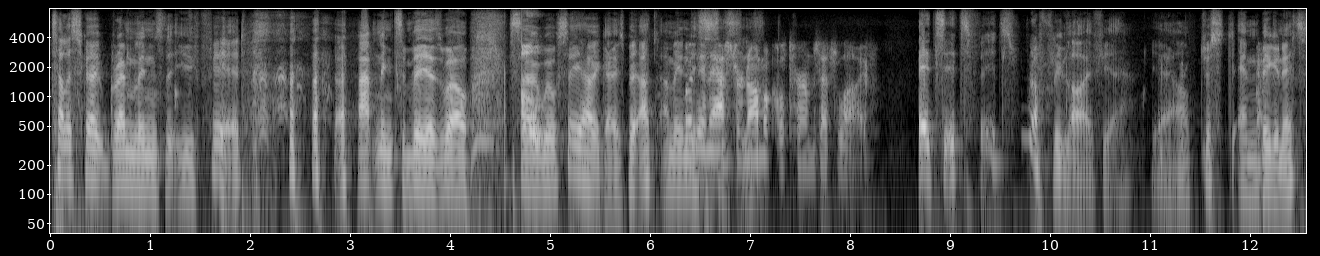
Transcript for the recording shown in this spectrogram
telescope gremlins that you feared happening to me as well. So Oh. we'll see how it goes. But I, I mean, But this in is- astronomical terms, that's live. It's it's it's roughly live, yeah. Yeah, I'll just embiggen it,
